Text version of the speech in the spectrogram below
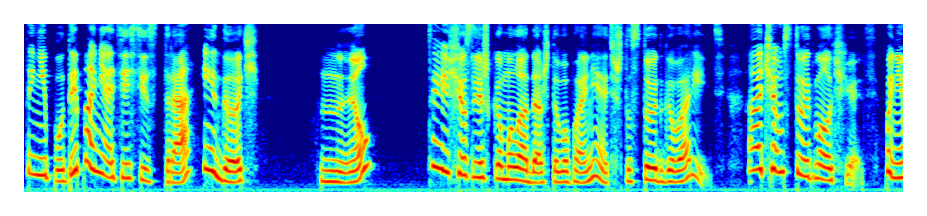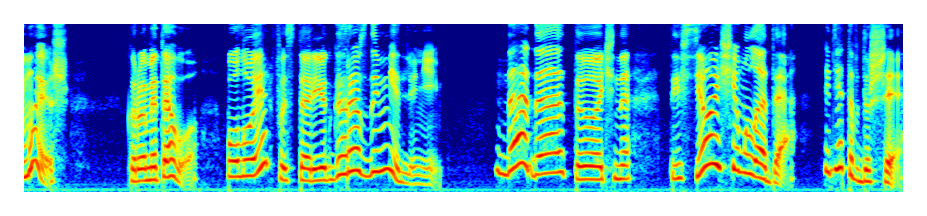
Ты не путай понятия сестра и дочь. Нел? Ты еще слишком молода, чтобы понять, что стоит говорить, а о чем стоит молчать, понимаешь? Кроме того, полуэльфы стареют гораздо медленнее. Да-да, точно, ты все еще молода, где-то в душе.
